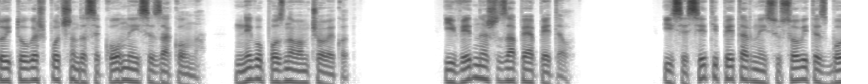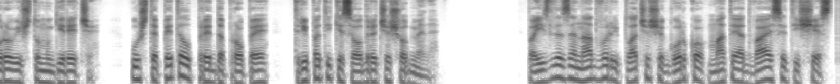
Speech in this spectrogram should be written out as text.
Тој тогаш почна да се колне и се заколна. Не го познавам човекот. И веднаш запеа Петел. И се сети Петар на Исусовите зборови што му ги рече. Уште Петел пред да пропее, три пати ќе се одречеш од мене па излезе надвор и плачеше горко Матеја 26,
